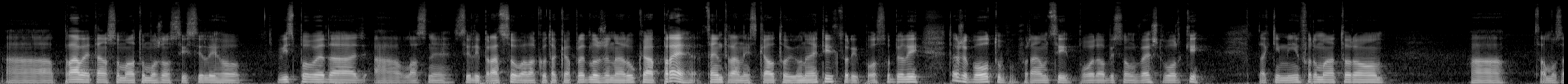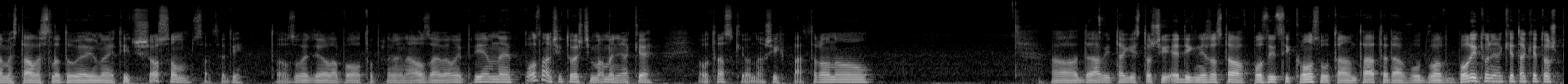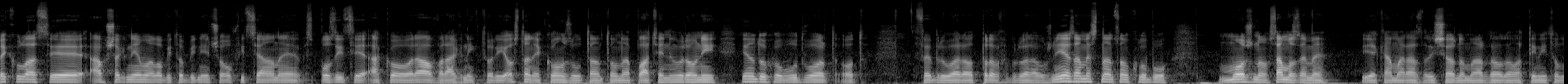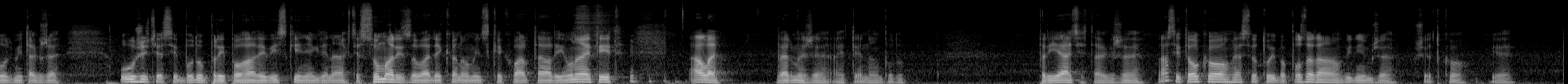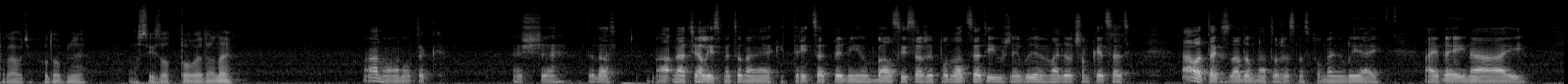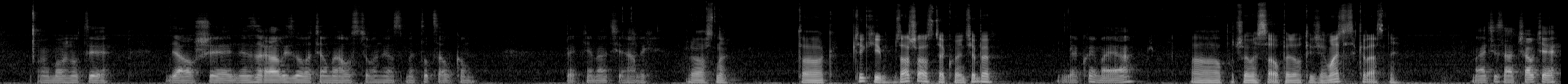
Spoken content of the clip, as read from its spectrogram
A práve tam som mal tú možnosť si Siliho vyspovedať a vlastne Sili pracoval ako taká predložená ruka pre centrálny scoutov United, ktorí pôsobili, takže bol tu v rámci, povedal by som, V4 takým informátorom a samozrejme stále sleduje United, čo som sa tedy dozvedel a bolo to pre mňa naozaj veľmi príjemné. Poznám, či tu ešte máme nejaké otázky od našich patronov. David takisto, či Edik nezostáva v pozícii konzultanta, teda Woodward. Boli tu nejaké takéto špekulácie, avšak nemalo by to byť niečo oficiálne z pozície ako Ralph Ragni, ktorý ostane konzultantom na platenú úrovni. Jednoducho Woodward od februára, od 1. februára už nie je zamestnancom klubu. Možno, samozrejme, je kamarát s Richardom Arnoldom a týmito ľuďmi, takže Užite si budú pri pohári whisky niekde na achte sumarizovať ekonomické kvartály United, ale verme, že aj tie nám budú prijať. Takže asi toľko, ja si to tu iba pozerám, vidím, že všetko je pravdepodobne asi zodpovedané. Áno, áno, tak ešte teda natiahli sme to na nejakých 35 minút, bal si sa, že po 20 už nebudeme mať o čom kecať, ale tak vzhľadom na to, že sme spomenuli aj, aj Vejna, aj možno tie ďalšie nezrealizovateľné hostovania sme to celkom pekne natiahli. Jasné. Tak, díky za čas, ďakujem tebe. Ďakujem aj ja. A počujeme sa opäť o týždeň. Majte sa krásne. Majte sa, čaute.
